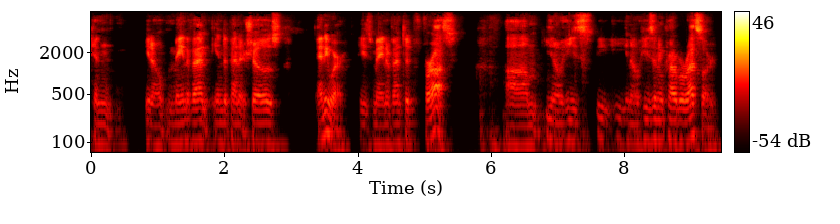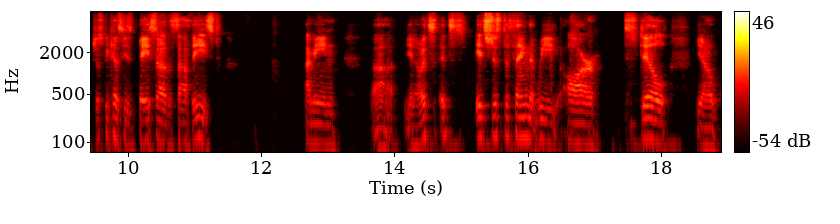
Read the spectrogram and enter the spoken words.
can, you know, main event independent shows anywhere. He's main evented for us. Um, you know, he's you know he's an incredible wrestler. Just because he's based out of the southeast, I mean, uh, you know, it's it's it's just a thing that we are still, you know,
